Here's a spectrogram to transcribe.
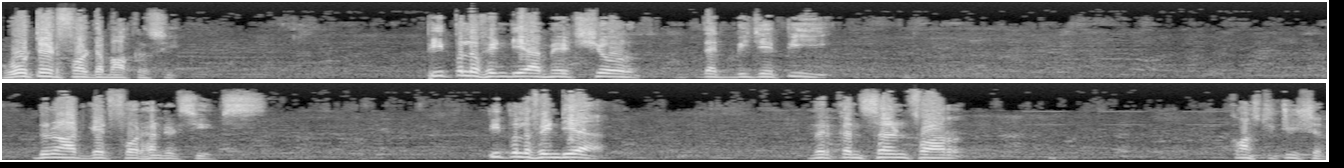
voted for democracy. People of India made sure that BJP do not get 400 seats. People of India were concerned for constitution.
